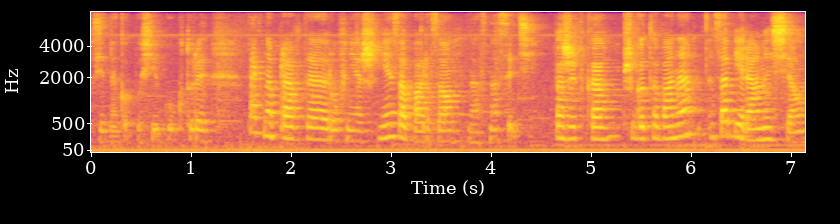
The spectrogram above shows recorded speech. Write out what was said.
z jednego posiłku, który tak naprawdę również nie za bardzo nas nasyci. Warzywka przygotowane, zabieramy się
